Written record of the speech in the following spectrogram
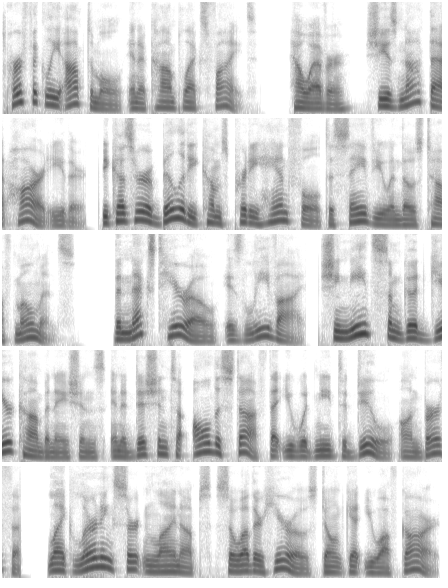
perfectly optimal in a complex fight. However, she is not that hard either, because her ability comes pretty handful to save you in those tough moments. The next hero is Levi. She needs some good gear combinations in addition to all the stuff that you would need to do on Bertha, like learning certain lineups so other heroes don't get you off guard.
